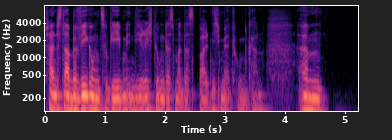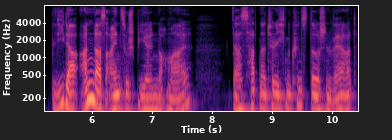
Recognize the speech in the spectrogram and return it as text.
scheint es da Bewegungen zu geben in die Richtung, dass man das bald nicht mehr tun kann. Ähm, Lieder anders einzuspielen nochmal, das hat natürlich einen künstlerischen Wert.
